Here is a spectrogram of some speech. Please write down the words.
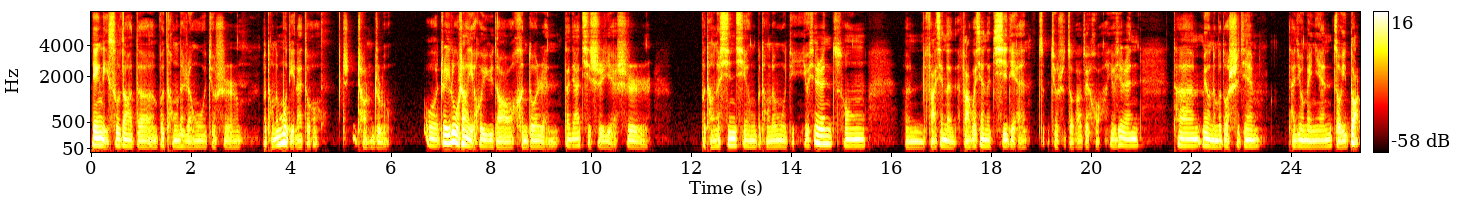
电影里塑造的不同的人物，就是不同的目的来走朝圣之路。我这一路上也会遇到很多人，大家其实也是不同的心情、不同的目的。有些人从嗯法线的法国线的起点，就是走到最后；有些人他没有那么多时间，他就每年走一段儿。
